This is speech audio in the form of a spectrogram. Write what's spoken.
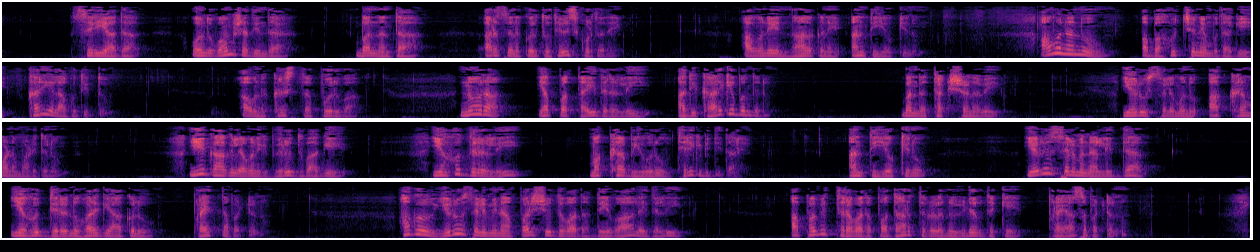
ಸಿರಿಯಾದ ಒಂದು ವಂಶದಿಂದ ಬಂದಂತ ಅರಸನ ಕುರಿತು ತಿಳಿಸಿಕೊಡುತ್ತದೆ ಅವನೇ ನಾಲ್ಕನೇ ಅಂತ್ಯಯೋಗ್ಯನು ಅವನನ್ನು ಒಬ್ಬ ಹುಚ್ಚನೆಂಬುದಾಗಿ ಕರೆಯಲಾಗುತ್ತಿತ್ತು. ಅವನು ಕ್ರಿಸ್ತ ಪೂರ್ವ ನೂರ ಎಪ್ಪತ್ತೈದರಲ್ಲಿ ಅಧಿಕಾರಕ್ಕೆ ಬಂದನು. ಬಂದ ತಕ್ಷಣವೇ ಯರುಸಲಮನು ಆಕ್ರಮಣ ಮಾಡಿದನು. ಈಗಾಗಲೇ ಅವನಿಗೆ ವಿರುದ್ಧವಾಗಿ ಯಹೋದರಲ್ಲಿ ಮಕ್ಕಾಬಿಯವರು ತಿರುಗಿ ಬಿದ್ದಿದ್ದಾರೆ. ಅಂತ್ಯಯೋಕ್ಯನು ಯರುಸೆಲಮಿನಲ್ಲಿದ್ದ ಯಹುದ್ಯರನ್ನು ಹೊರಗೆ ಹಾಕಲು ಪ್ರಯತ್ನಪಟ್ಟನು. ಹಾಗೂ ಯರುಸೆಲಮಿನ ಪರಿಶುದ್ಧವಾದ ದೇವಾಲಯದಲ್ಲಿ ಅಪವಿತ್ರವಾದ ಪದಾರ್ಥಗಳನ್ನು ಇಡುವುದಕ್ಕೆ ಪ್ರಯಾಸಪಟ್ಟನು.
